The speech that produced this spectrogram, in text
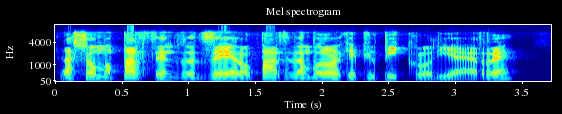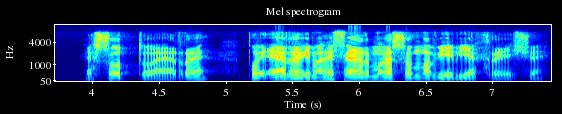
la somma partendo da 0 parte da un valore che è più piccolo di R, è sotto R, poi R rimane fermo e la somma via via cresce.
